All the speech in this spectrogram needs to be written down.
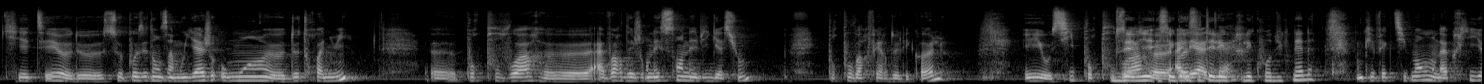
qui était euh, de se poser dans un mouillage au moins deux, trois nuits, pour pouvoir avoir des journées sans navigation, pour pouvoir faire de l'école et aussi pour pouvoir Vous c'est quoi C'était les, les, cours du CNED Donc effectivement, on a pris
